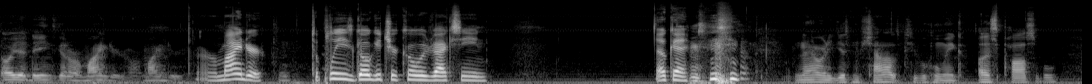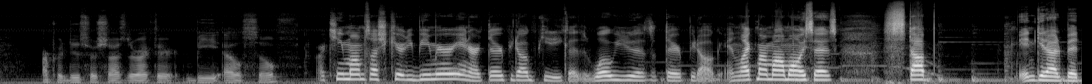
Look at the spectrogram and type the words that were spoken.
oh yeah, Dayton's got a reminder. A reminder. A reminder mm. to please go get your COVID vaccine. Okay. Now we're gonna give some shout outs to people who make us possible. Our producer slash director, B.L. Self. our team mom slash security B Mary and our therapy dog Petey because what we do as a therapy dog. And like my mom always says, stop and get out of bed.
